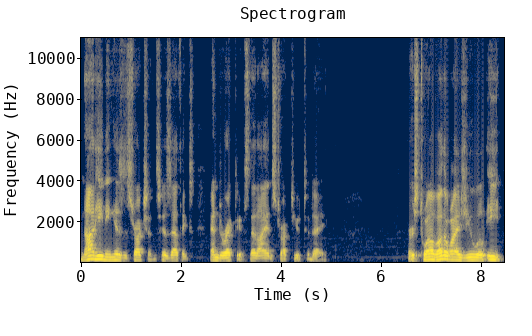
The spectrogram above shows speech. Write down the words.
not heeding his instructions, his ethics, and directives that I instruct you today. Verse 12, otherwise you will eat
